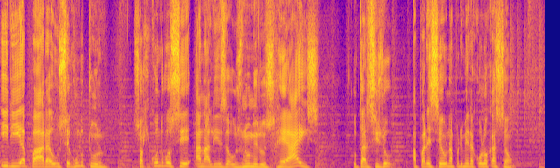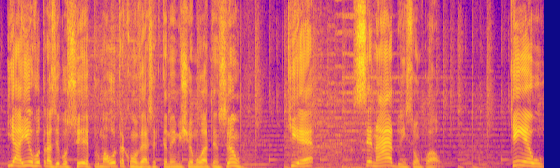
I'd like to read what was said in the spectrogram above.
iria para o segundo turno. Só que quando você analisa os números reais, o Tarcísio apareceu na primeira colocação. E aí eu vou trazer você para uma outra conversa que também me chamou a atenção, que é Senado em São Paulo. Quem é o,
